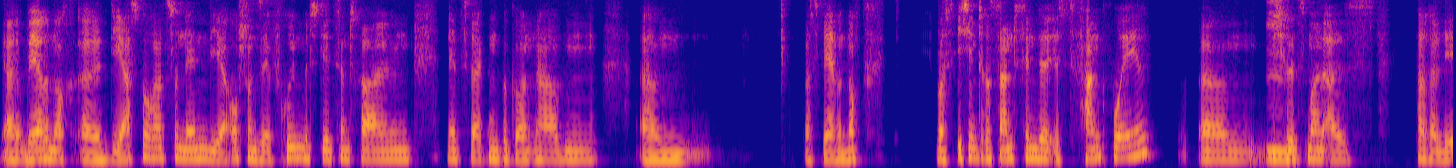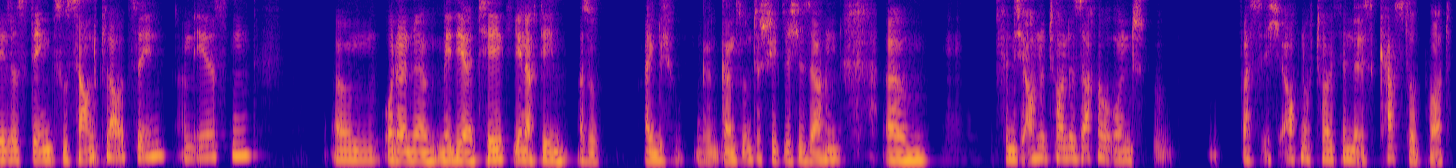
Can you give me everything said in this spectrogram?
Ja, wäre noch äh, Diaspora zu nennen, die ja auch schon sehr früh mit dezentralen Netzwerken begonnen haben. Ähm, was wäre noch? Was ich interessant finde, ist Funkwhale. Ähm, Ich Mhm. würde es mal als paralleles Ding zu Soundcloud sehen am ehesten. Ähm, oder eine Mediathek, je nachdem. Also eigentlich ganz unterschiedliche Sachen. Ähm, finde ich auch eine tolle Sache. Und was ich auch noch toll finde, ist Castopod.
